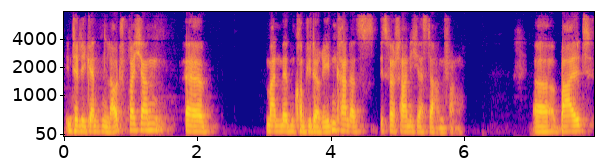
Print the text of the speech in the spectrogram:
intelligenten Lautsprechern äh, man mit dem Computer reden kann, das ist wahrscheinlich erst der Anfang. Äh, bald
